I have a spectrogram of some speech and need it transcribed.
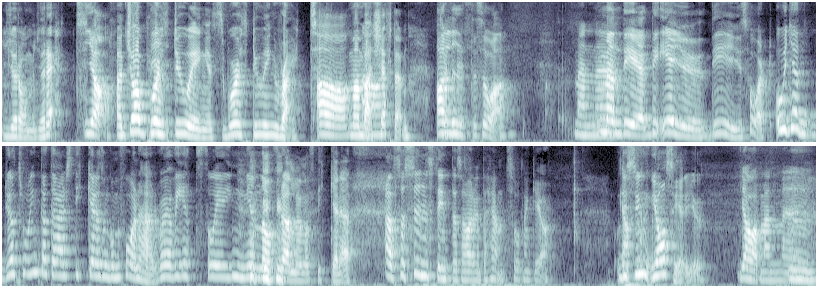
gör om, gör rätt. Ja, A job worth doing is worth doing right. ja, Man bara, Ja. käften. ja lite så. Men, eh, Men det, det, är ju, det är ju svårt. Och jag, jag tror inte att det är stickare som kommer få den här. Vad jag vet så är ingen av föräldrarna stickare. alltså syns det inte så har det inte hänt, så tänker jag. Det syn, jag ser det ju. Ja, men eh, Mm.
